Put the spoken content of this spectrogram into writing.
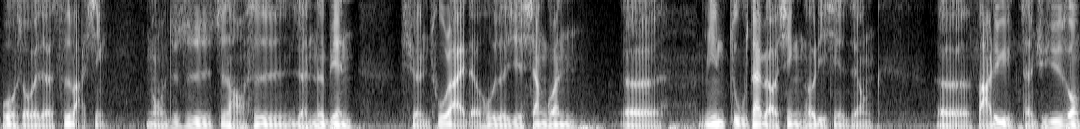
或所谓的司法性哦，就是至少是人那边选出来的，或者一些相关呃民主代表性合理性的这种呃法律程序，就是说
